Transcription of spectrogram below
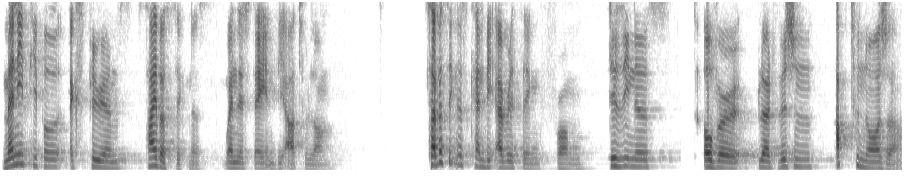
many people experience cyber sickness when they stay in VR too long. Cyber sickness can be everything from dizziness over blurred vision up to nausea.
